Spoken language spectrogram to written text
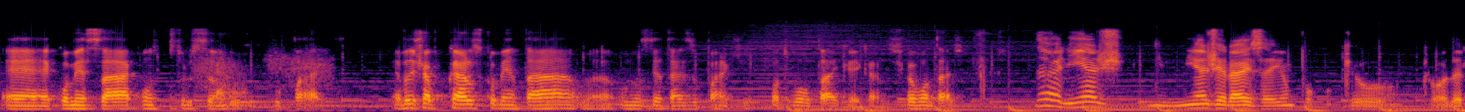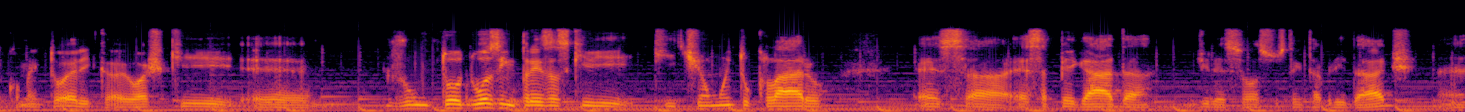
é, começar a construção do, do parque. Eu vou deixar para o Carlos comentar uh, uns detalhes do parque fotovoltaico aí, Carlos. Fica à vontade. Não, em linhas, em linhas gerais aí, um pouco que o, que o Oder comentou, Erika, eu acho que é, juntou duas empresas que, que tinham muito claro essa, essa pegada em direção à sustentabilidade, né?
